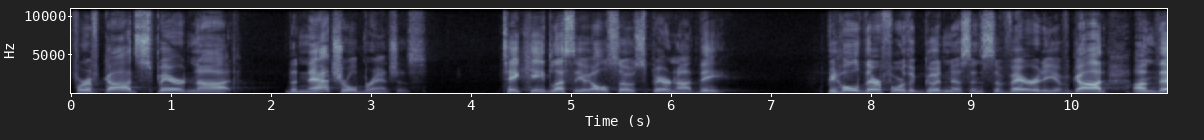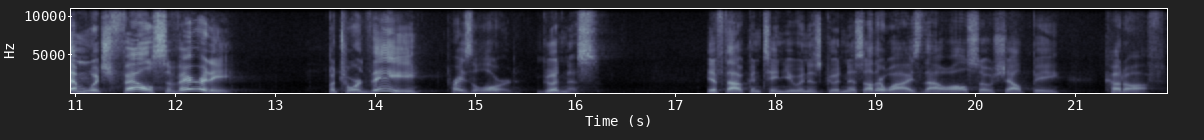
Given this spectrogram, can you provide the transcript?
for if God spared not the natural branches, take heed lest he also spare not thee. Behold, therefore, the goodness and severity of God on them which fell, severity. But toward thee, praise the Lord, goodness. If thou continue in his goodness, otherwise thou also shalt be cut off.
